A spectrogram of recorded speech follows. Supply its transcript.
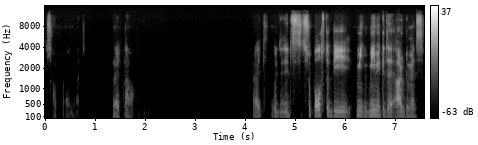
something like that, right now. Right? It's supposed to be mimic the arguments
